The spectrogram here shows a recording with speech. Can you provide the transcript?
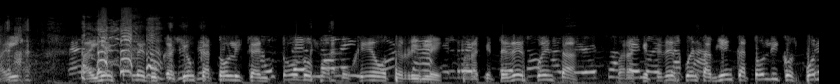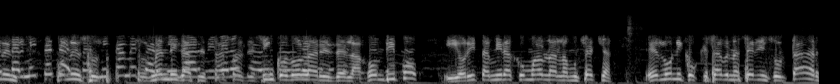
Ahí, ahí está la educación católica en todo su apogeo terrible. Para que te des cuenta, para que te es des cuenta, bien católicos ponen, ponen sus, sus mendigas estatuas de sabe 5 cuál es dólares la de la Home. Depot y ahorita mira cómo habla la muchacha. Es lo único que saben hacer, insultar.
